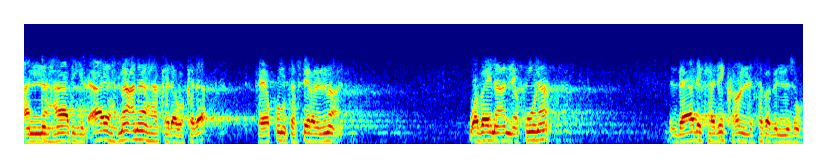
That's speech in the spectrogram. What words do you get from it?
أن هذه الآية معناها كذا وكذا فيكون تفسيرا للمعنى. وبين أن يكون ذلك ذكرا لسبب النزول.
